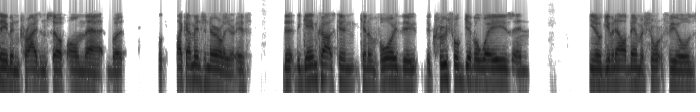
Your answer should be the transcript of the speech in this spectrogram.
Saban prides himself on that. But like I mentioned earlier, if the, the Gamecocks can can avoid the, the crucial giveaways and you know giving Alabama short fields,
